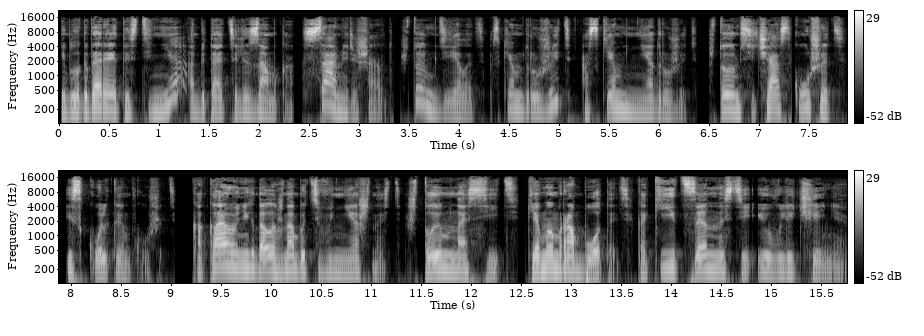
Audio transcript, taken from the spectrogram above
И благодаря этой стене обитатели замка сами решают, что им делать, с кем дружить, а с кем не дружить, что им сейчас кушать и сколько им кушать, какая у них должна быть внешность, что им носить, кем им работать, какие ценности и увлечения.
